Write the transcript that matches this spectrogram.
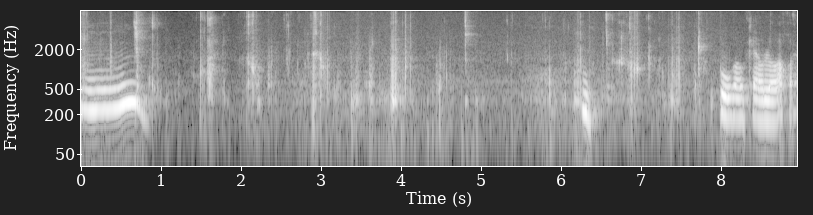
อืมอืมปูเอาแคลล้อก่อน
